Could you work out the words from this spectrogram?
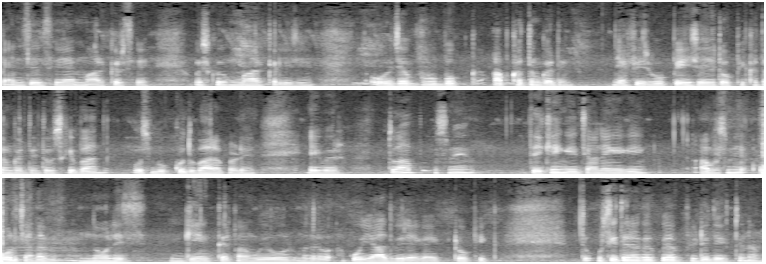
पेंसिल से या मार्कर से उसको मार्क कर लीजिए। और जब वो बुक आप ख़त्म कर दें, या फिर वो पेज या टॉपिक ख़त्म कर दें तो उसके बाद उस बुक को दोबारा पढ़ें। एक बार तो आप उसमें देखेंगे, जानेंगे कि आप उसमें और ज़्यादा नॉलेज गेन कर पाओगे और मतलब आपको याद भी रहेगा एक टॉपिक तो उसी तरह अगर कोई आप वीडियो देखते हो ना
